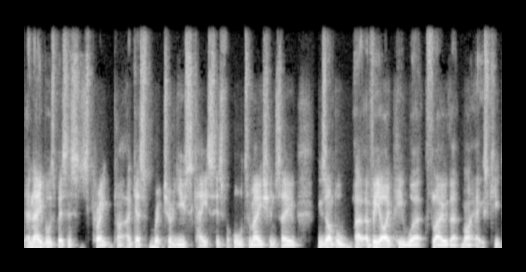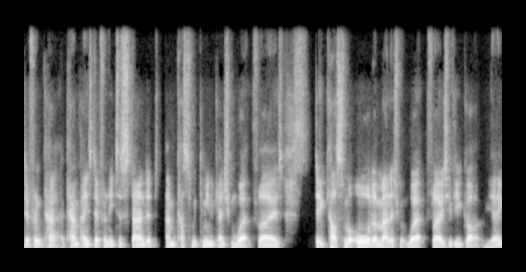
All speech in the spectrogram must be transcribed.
enables businesses to create, I guess, richer use cases for automation. So, for example, a VIP workflow that might execute different ca- campaigns differently to standard um, customer communication workflows. Do customer order management workflows. If you've got, you know,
